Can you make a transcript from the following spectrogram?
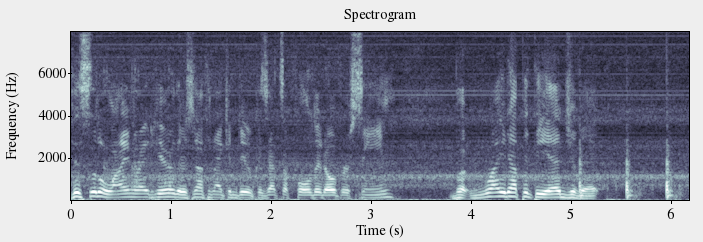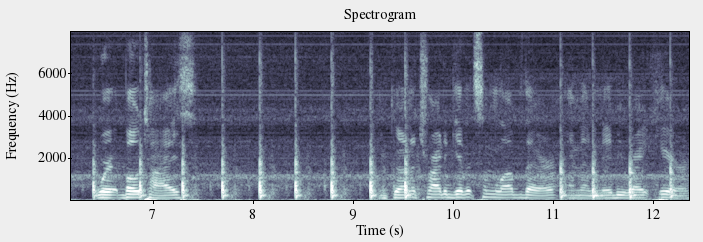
this little line right here, there's nothing I can do because that's a folded over seam. But right up at the edge of it, where it bow ties, gonna try to give it some love there and then maybe right here,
